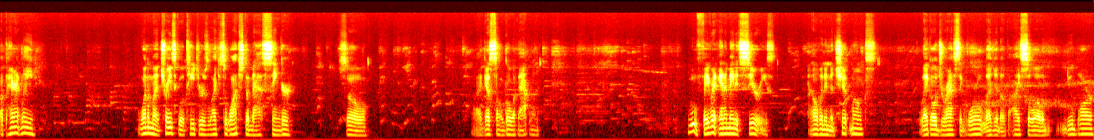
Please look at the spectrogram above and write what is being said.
apparently, one of my trade school teachers likes to watch The Masked Singer. So, I guess I'll go with that one. Ooh, favorite animated series? Alvin and the Chipmunks, Lego Jurassic World, Legend of Isla Nublar,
